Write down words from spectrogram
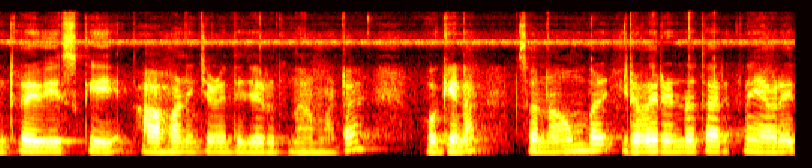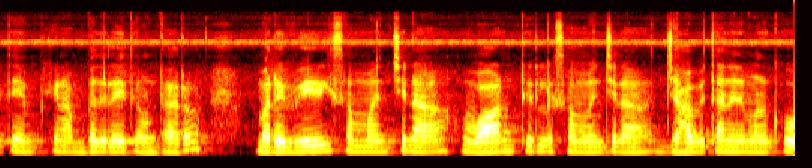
ఇంటర్వ్యూస్కి ఆహ్వానించడం అయితే జరుగుతుంది అనమాట ఓకేనా? సో నవంబర్ ఇరవై రెండో తారీఖున ఎవరైతే ఎంపికైన అభ్యర్థులు అయితే ఉంటారో మరి వీరికి సంబంధించిన వాలంటీర్లకు సంబంధించిన జాబితా అనేది మనకు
